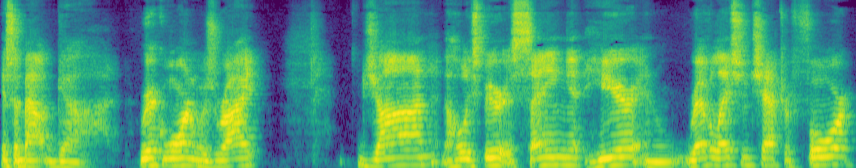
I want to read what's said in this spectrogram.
it's about God. Rick Warren was right. John, the Holy Spirit is saying it here in Revelation chapter 4.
